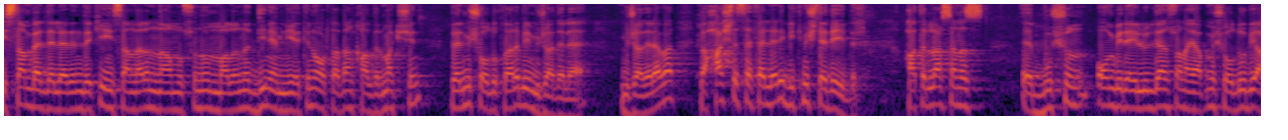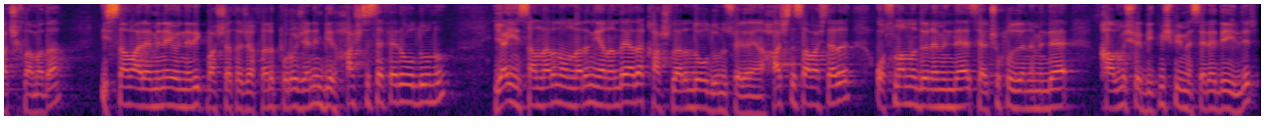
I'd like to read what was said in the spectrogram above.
İslam beldelerindeki insanların namusunu, malını, din emniyetini ortadan kaldırmak için vermiş oldukları bir mücadele mücadele var. Ve Haçlı seferleri bitmiş de değildir. Hatırlarsanız e, Bush'un 11 Eylül'den sonra yapmış olduğu bir açıklamada İslam alemine yönelik başlatacakları projenin bir Haçlı seferi olduğunu, ya insanların onların yanında ya da karşılarında olduğunu söyledi. Yani Haçlı savaşları Osmanlı döneminde, Selçuklu döneminde kalmış ve bitmiş bir mesele değildir.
